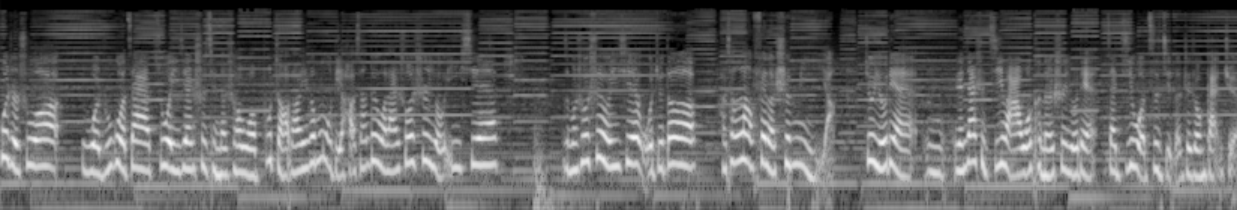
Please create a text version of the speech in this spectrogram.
或者说，我如果在做一件事情的时候，我不找到一个目的，好像对我来说是有一些，怎么说是有一些，我觉得好像浪费了生命一样。就有点，嗯，人家是鸡娃，我可能是有点在激我自己的这种感觉。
